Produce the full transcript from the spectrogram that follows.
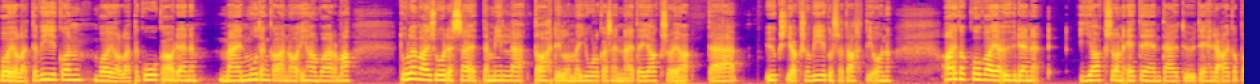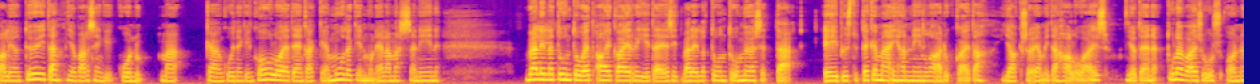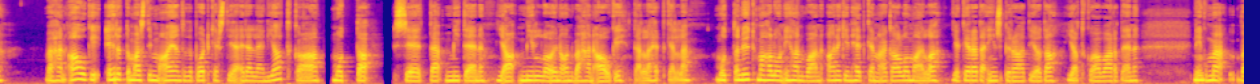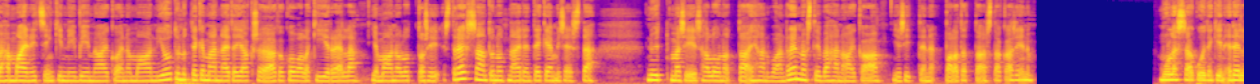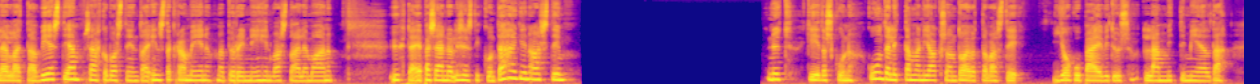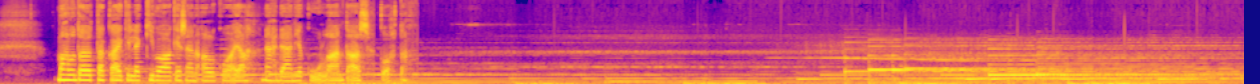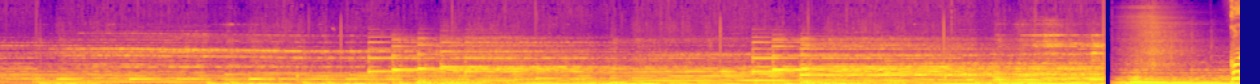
Voi olla, että viikon, voi olla, että kuukauden. Mä en muutenkaan ole ihan varma tulevaisuudessa, että millä tahdilla mä julkaisen näitä jaksoja. Tämä yksi jakso viikossa tahti on aika kova ja yhden jakson eteen täytyy tehdä aika paljon töitä, ja varsinkin kun mä käyn kuitenkin koulua ja teen kaikkea muutakin mun elämässä, niin välillä tuntuu, että aika ei riitä ja sitten välillä tuntuu myös, että ei pysty tekemään ihan niin laadukkaita jaksoja, mitä haluaisi. Joten tulevaisuus on vähän auki. Ehdottomasti mä aion tätä podcastia edelleen jatkaa, mutta se, että miten ja milloin on vähän auki tällä hetkellä. Mutta nyt mä haluan ihan vaan ainakin hetken aikaa lomailla ja kerätä inspiraatiota jatkoa varten niin kuin mä vähän mainitsinkin, niin viime aikoina mä oon joutunut tekemään näitä jaksoja aika kovalla kiireellä, ja mä oon ollut tosi stressaantunut näiden tekemisestä. Nyt mä siis haluan ottaa ihan vaan rennosti vähän aikaa ja sitten palata taas takaisin. Mulle saa kuitenkin edelleen laittaa viestiä sähköpostiin tai Instagramiin. Mä pyrin niihin vastailemaan yhtä epäsäännöllisesti kuin tähänkin asti. Nyt kiitos kun kuuntelit tämän jakson. Toivottavasti joku päivitys lämmitti mieltä. Mä haluan toivottaa kaikille kivaa kesän alkua ja nähdään ja kuullaan taas kohta.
